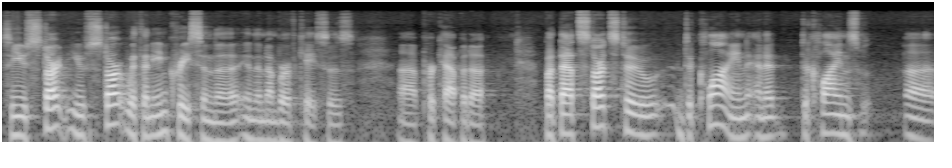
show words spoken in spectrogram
So you start, you start with an increase in the, in the number of cases uh, per capita, but that starts to decline, and it declines uh,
